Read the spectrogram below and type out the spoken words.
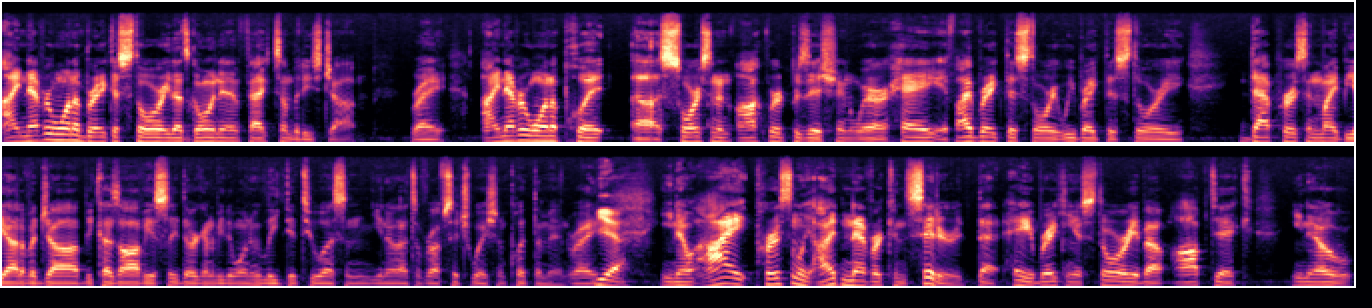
I never want to break a story that's going to affect somebody's job. Right. I never want to put a source in an awkward position where, hey, if I break this story, we break this story, that person might be out of a job because obviously they're going to be the one who leaked it to us and you know that's a rough situation to put them in right Yeah. you know i personally i'd never considered that hey breaking a story about optic you know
